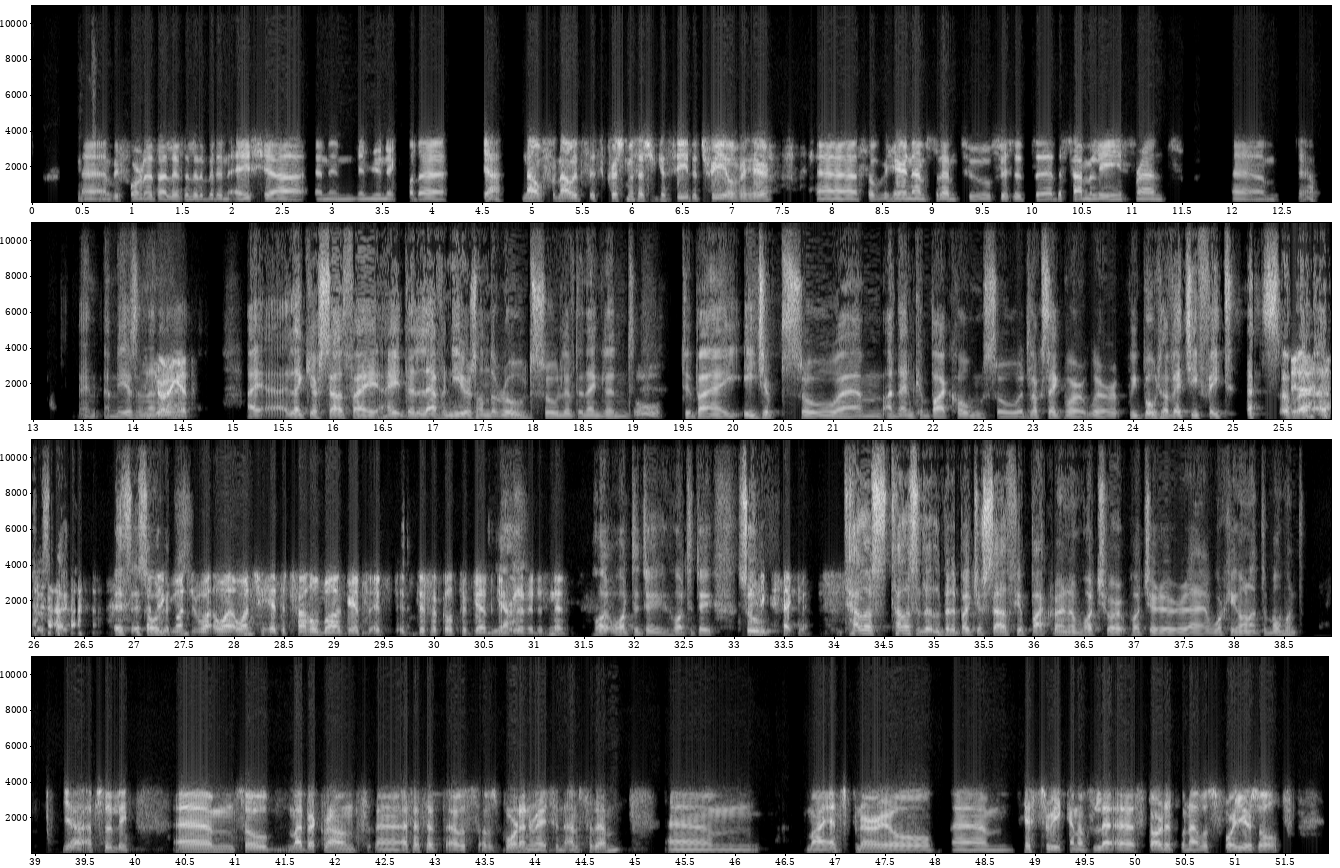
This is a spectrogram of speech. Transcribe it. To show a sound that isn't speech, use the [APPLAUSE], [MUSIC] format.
Uh, before that, I lived a little bit in Asia and in, in Munich. But uh, yeah, now for now it's it's Christmas, as you can see the tree over here. Uh, so we're here in Amsterdam to visit uh, the family, friends. Um, yeah, amazing. Enjoying it. I like yourself. I, I had eleven years on the road, so lived in England, Ooh. Dubai, Egypt. So um, and then come back home. So it looks like we're we're we both have itchy feet. [LAUGHS] so yeah. like, it's, it's all once, you- once you hit the travel bug, it's it's it's difficult to get, get Yeah. rid of it, isn't it? what what to do, what to do. So [LAUGHS] exactly. tell us tell us a little bit about yourself, your background, and what you're what you're uh, working on at the moment. Yeah, absolutely. Um, so my background, uh, as I said, I was I was born and raised in Amsterdam. Um, my entrepreneurial um, history kind of le- uh, started when I was four years old,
